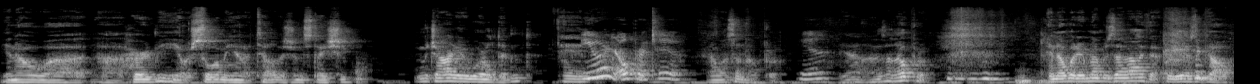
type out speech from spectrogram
you know, uh, uh, heard me or saw me on a television station. The majority of the world didn't. And You were in Oprah too. I was on Oprah. Yeah. Yeah, I was on Oprah. and nobody remembers that either. Two years ago.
